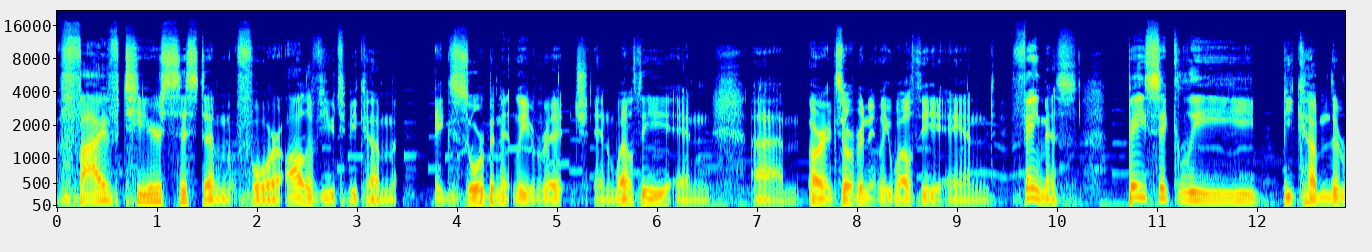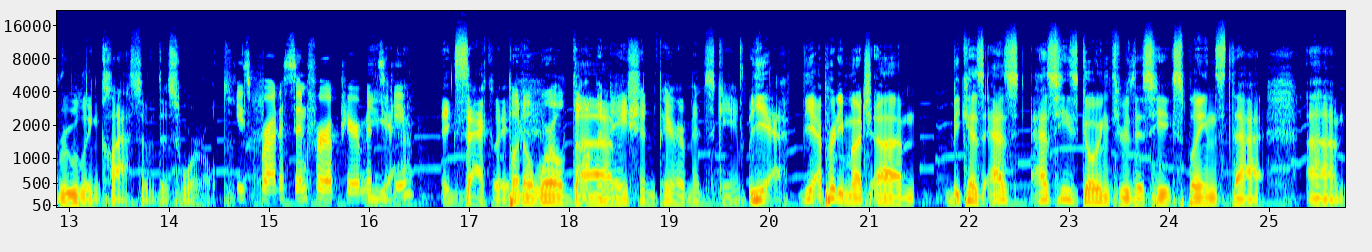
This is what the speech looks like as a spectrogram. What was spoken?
five tier system for all of you to become exorbitantly rich and wealthy and um, or exorbitantly wealthy and famous basically become the ruling class of this world He's brought us in for a pyramid Yeah. scheme. exactly But a world domination pyramid scheme. Yeah, yeah, pretty much. Um, because as as he's going through this, he explains that um,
